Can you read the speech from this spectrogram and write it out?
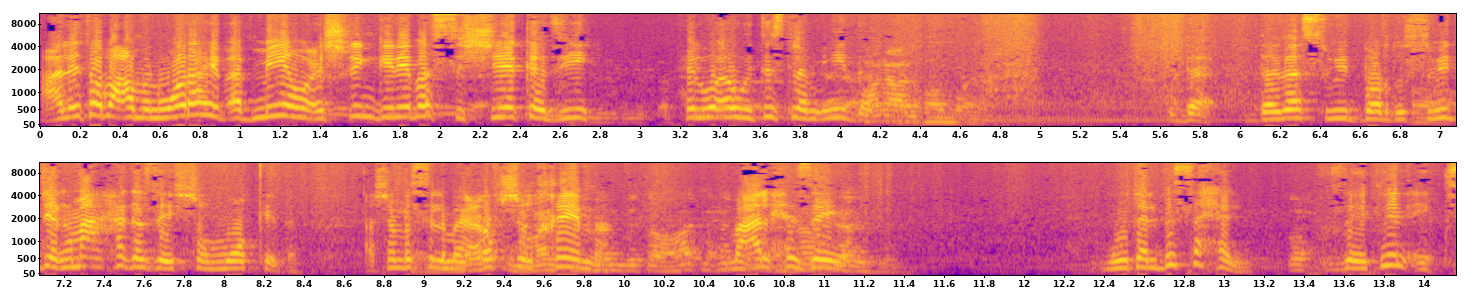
عليه طبعا من ورا هيبقى ب 120 جنيه بس الشياكة دي. حلوة قوي تسلم إيدك. ده ده ده suede برضو. ال suede يا جماعة حاجة زي الشمواه كده عشان بس اللي ما يعرفش الخامة. مع الحزام. وتلبسها حلو زي 2 X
